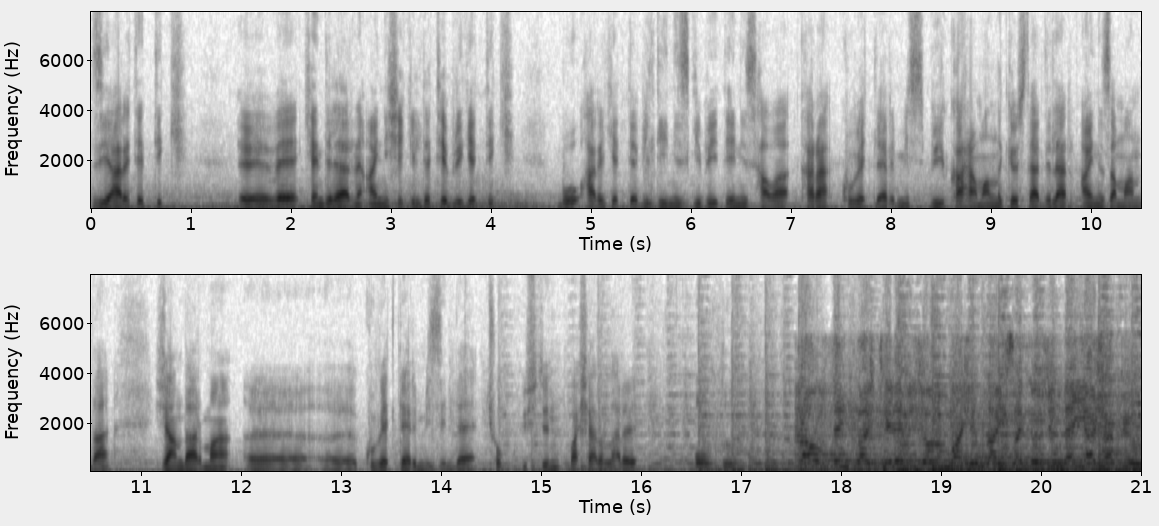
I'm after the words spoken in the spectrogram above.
Ziyaret ettik e, ve kendilerini aynı şekilde tebrik ettik. Bu harekette bildiğiniz gibi deniz, hava, kara kuvvetlerimiz büyük kahramanlık gösterdiler. Aynı zamanda jandarma e, e, kuvvetlerimizin de çok üstün başarıları oldu. Rauf Denktaş televizyonun başındaysa gözünden yaş akıyor.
